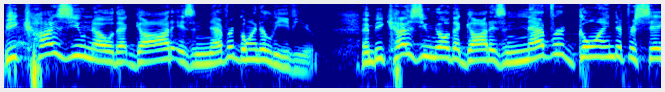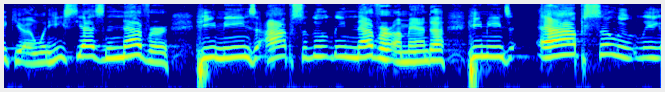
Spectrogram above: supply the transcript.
because you know that God is never going to leave you. And because you know that God is never going to forsake you, and when He says never, He means absolutely never, Amanda. He means absolutely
